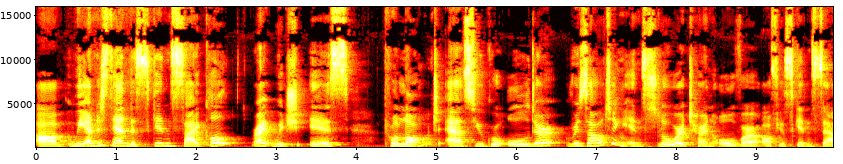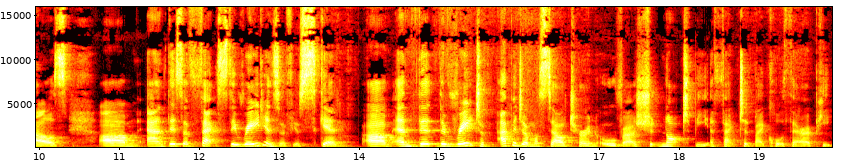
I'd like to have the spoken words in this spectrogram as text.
Um, we understand the skin cycle, right, which is prolonged as you grow older, resulting in slower turnover of your skin cells. Um, and this affects the radiance of your skin. Um, and the, the rate of epidermal cell turnover should not be affected by cold therapy.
